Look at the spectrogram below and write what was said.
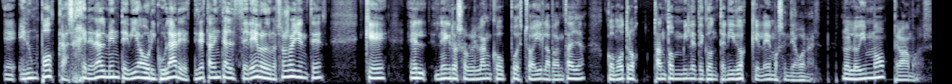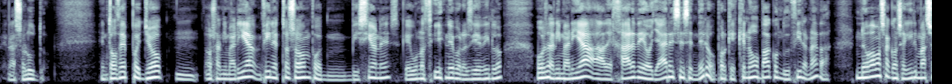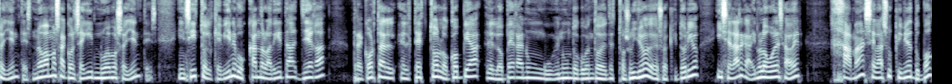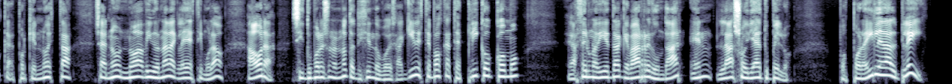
eh, en un podcast, generalmente vía auriculares, directamente al cerebro de nuestros oyentes, que el negro sobre blanco puesto ahí en la pantalla, como otros tantos miles de contenidos que leemos en diagonal. No es lo mismo, pero vamos, en absoluto. Entonces, pues yo mm, os animaría, en fin, estos son pues visiones que uno tiene, por así decirlo, os animaría a dejar de hollar ese sendero, porque es que no va a conducir a nada. No vamos a conseguir más oyentes, no vamos a conseguir nuevos oyentes. Insisto, el que viene buscando la dieta llega, recorta el, texto, lo copia, eh, lo pega en un, en un documento de texto suyo, de su escritorio, y se larga, y no lo vuelves a ver jamás se va a suscribir a tu podcast porque no está, o sea, no, no ha habido nada que le haya estimulado. Ahora, si tú pones unas notas diciendo, pues aquí en este podcast te explico cómo hacer una dieta que va a redundar en la suavidad de tu pelo, pues por ahí le da el play.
